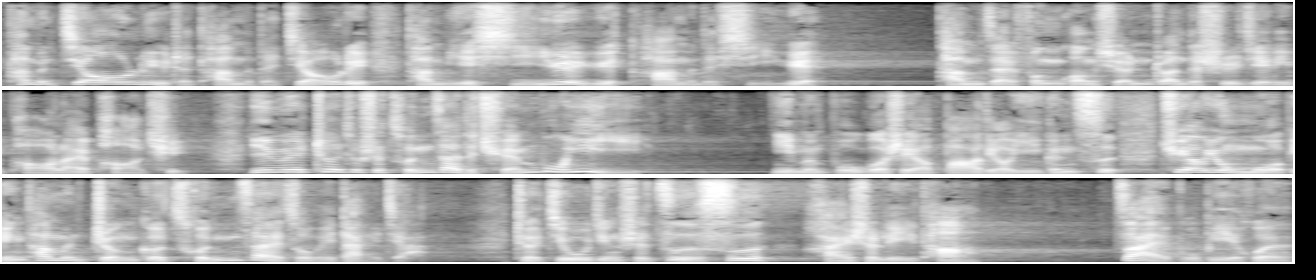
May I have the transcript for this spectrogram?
他们焦虑着他们的焦虑，他们也喜悦于他们的喜悦。他们在疯狂旋转的世界里跑来跑去，因为这就是存在的全部意义。你们不过是要拔掉一根刺，却要用抹平他们整个存在作为代价。这究竟是自私还是利他？再不逼婚，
